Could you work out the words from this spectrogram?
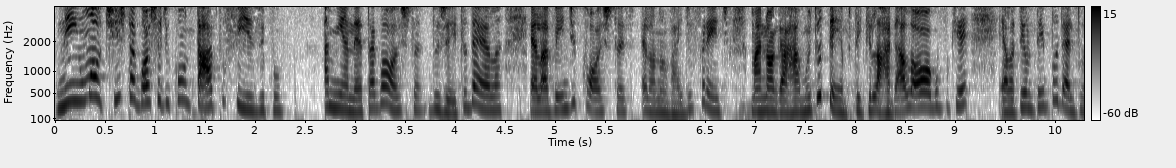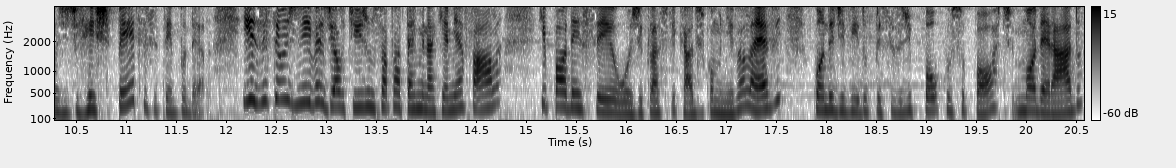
nenhum autista gosta de contato físico. A minha neta gosta, do jeito dela. Ela vem de costas, ela não vai de frente. Mas não agarra muito tempo, tem que largar logo, porque ela tem um tempo dela. Então a gente respeita esse tempo dela. E existem os níveis de autismo, só para terminar aqui a minha fala, que podem ser hoje classificados como nível leve, quando o indivíduo precisa de pouco suporte, moderado,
